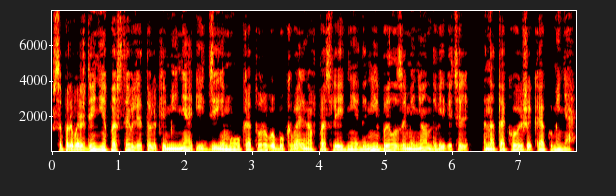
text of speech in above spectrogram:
В сопровождение поставили только меня и Диму, у которого буквально в последние дни был заменен двигатель на такой же, как у меня.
